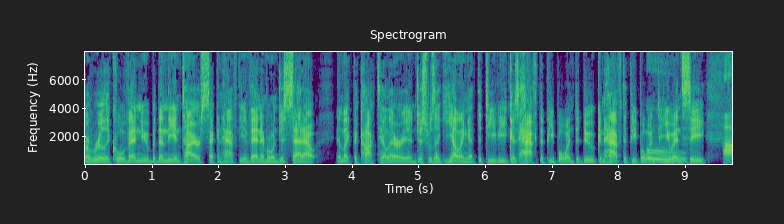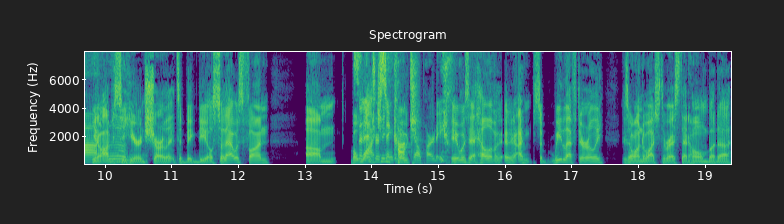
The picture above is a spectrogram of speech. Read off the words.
a really cool venue. But then the entire second half of the event, everyone just sat out in like the cocktail area and just was like yelling at the TV because half the people went to Duke and half the people went Ooh. to UNC. You Ah, know, obviously ugh. here in Charlotte, it's a big deal. So that was fun. Um, but watching Coach, cocktail party. it was a hell of a. I'm so we left early because I wanted to watch the rest at home, but uh,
